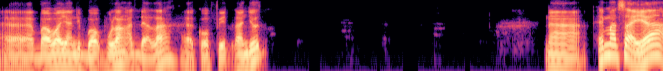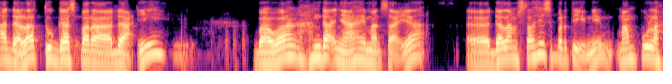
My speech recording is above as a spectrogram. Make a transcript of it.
eh, bahwa yang dibawa pulang adalah eh, COVID. Lanjut. Nah hemat saya adalah tugas para dai bahwa hendaknya hemat saya eh, dalam situasi seperti ini mampulah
